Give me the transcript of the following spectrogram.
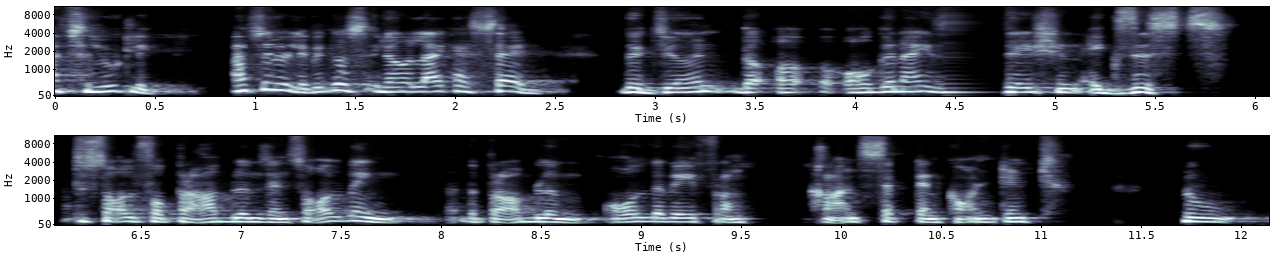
Absolutely, absolutely. Because you know, like I said, the journey, the uh, organization exists to solve for problems and solving the problem all the way from concept and content to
